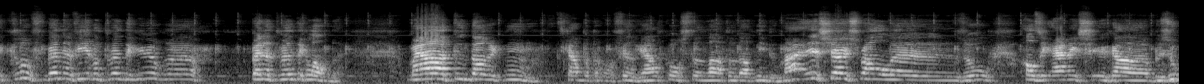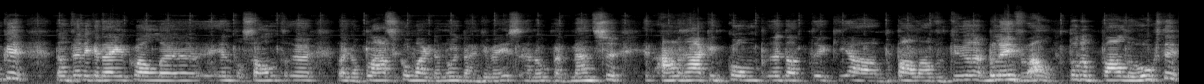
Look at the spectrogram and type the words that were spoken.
ik geloof binnen 24 uur, binnen 20 landen. Maar ja, toen dacht ik, hmm, het gaat me toch wel veel geld kosten, laten we dat niet doen. Maar het is juist wel eh, zo, als ik ergens ga bezoeken, dan vind ik het eigenlijk wel eh, interessant eh, dat ik op plaatsen kom waar ik nog nooit ben geweest. En ook met mensen in aanraking kom, dat ik ja, bepaalde avonturen beleef, wel tot een bepaalde hoogte.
